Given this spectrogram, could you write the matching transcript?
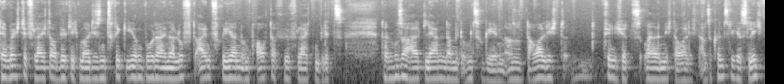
der möchte vielleicht auch wirklich mal diesen Trick irgendwo da in der Luft einfrieren und braucht dafür vielleicht einen Blitz. Dann muss er halt lernen, damit umzugehen. Also Dauerlicht finde ich jetzt, oder nicht Dauerlicht, also künstliches Licht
